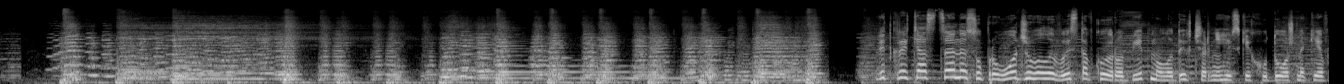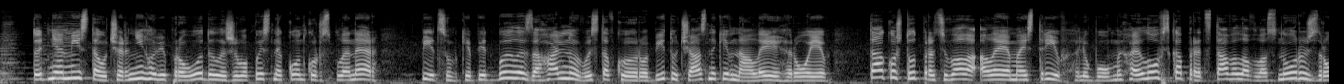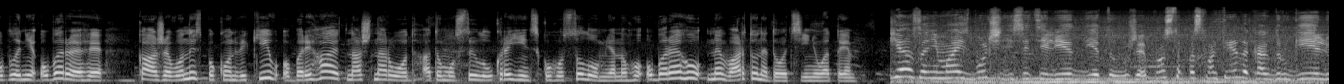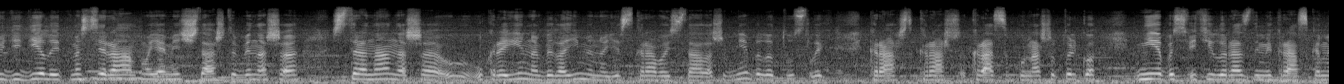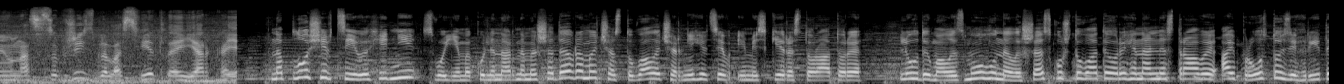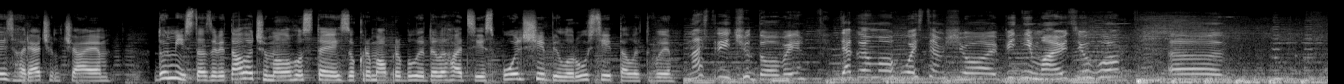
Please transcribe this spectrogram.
Відкриття сцени супроводжували виставкою робіт молодих чернігівських художників. До Дня міста у Чернігові проводили живописний конкурс «Пленер». Підсумки підбили загальною виставкою робіт учасників на алеї героїв. Також тут працювала алея майстрів. Любов Михайловська представила власноруч зроблені обереги. Каже, вони спокон віків оберігають наш народ, а тому силу українського солом'яного оберегу не варто недооцінювати. Я занимаюсь больше 10 лет где-то уже. Просто посмотрела, как другие люди делают, мастера. Моя мечта, чтобы наша страна, наша Украина была именно яскравой стала, чтобы не было туслых крас, крас, красок у нас, чтобы только небо светило разными красками у нас, чтобы жизнь была светлая, яркая. На площі в ці вихідні своїми кулінарними шедеврами частували чернігівців і міські ресторатори. Люди мали змогу не лише скуштувати оригінальні страви, а й просто зігрітись гарячим чаєм. До міста завітало чимало гостей. Зокрема, прибули делегації з Польщі, Білорусі та Литви. Настрій чудовий. Дякуємо гостям, що піднімають його.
